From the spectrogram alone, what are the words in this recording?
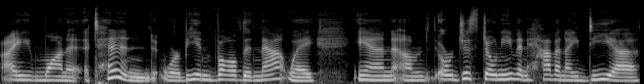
I want to attend or be involved in that way, and um, or just don't even have an idea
